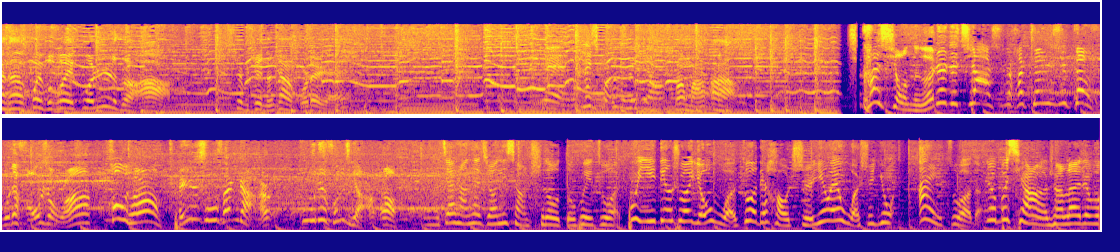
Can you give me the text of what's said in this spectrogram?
看看会不会过日子啊？是不是能干活的人？对，我看你会不会教。帮忙啊！看小哪吒这架势，还真是干活的好手啊！后头陈叔翻掌，姑的逢抢啊！我家常菜只要你想吃的，我都会做，不一定说有我做的好吃，因为我是用爱做的。这不抢上了，这不？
